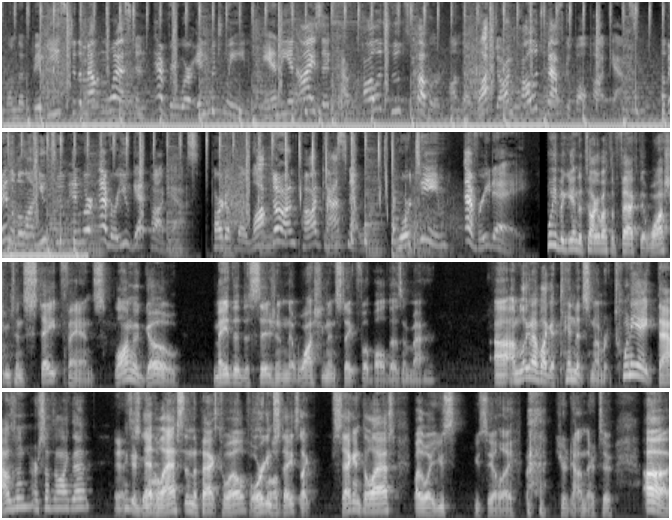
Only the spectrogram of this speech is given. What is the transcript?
From the Big East to the Mountain West and everywhere in between, Andy and Isaac have college hoops covered on the Locked On College Basketball Podcast. Available on YouTube and wherever you get podcasts. Part of the Locked On Podcast Network. Your team every day. We begin to talk about the fact that Washington State fans long ago made the decision that Washington State football doesn't matter. Uh, I'm looking up like attendance number 28,000 or something like that. Yeah, I think they're dead last in the Pac 12. Oregon State's like second to last. By the way, UCLA, you're down there too. Uh,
